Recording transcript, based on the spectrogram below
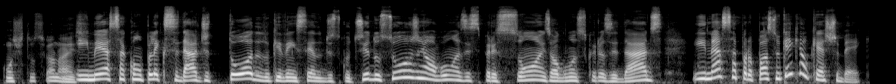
constitucionais. Em meio a essa complexidade toda do que vem sendo discutido, surgem algumas expressões, algumas curiosidades. E nessa proposta, o que é o cashback?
